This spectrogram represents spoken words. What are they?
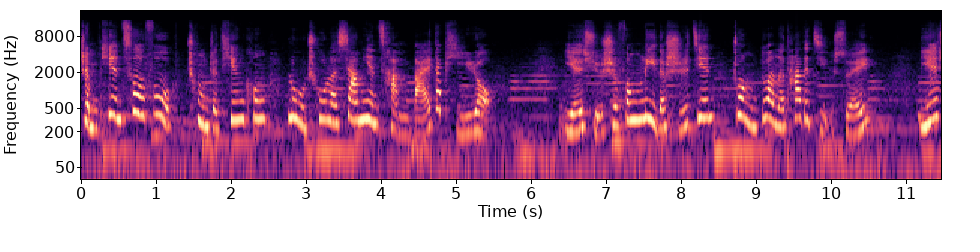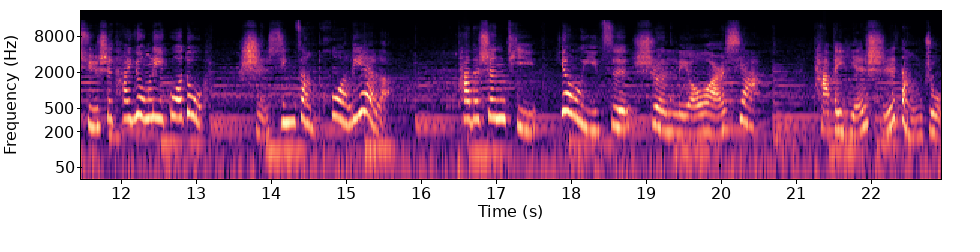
整片侧腹冲着天空，露出了下面惨白的皮肉。也许是锋利的时间撞断了他的脊髓，也许是他用力过度，使心脏破裂了。他的身体。又一次顺流而下，它被岩石挡住，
